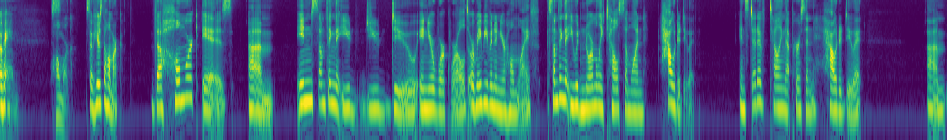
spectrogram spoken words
Okay. Um, homework. So here's the homework. The homework is um, in something that you you do in your work world or maybe even in your home life, something that you would normally tell someone how to do it. Instead of telling that person how to do it, um,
